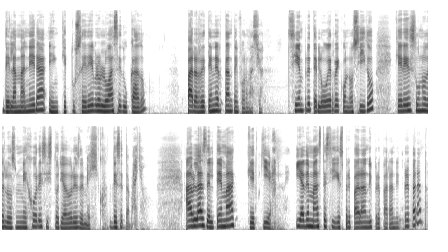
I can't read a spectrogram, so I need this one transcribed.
de la manera en que tu cerebro lo has educado para retener tanta información siempre te lo he reconocido, que eres uno de los mejores historiadores de México, de ese tamaño. Hablas del tema que quieran y además te sigues preparando y preparando y preparando.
